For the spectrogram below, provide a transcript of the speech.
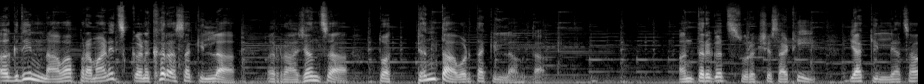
अगदी नावाप्रमाणेच कणखर असा किल्ला राजांचा तो अत्यंत आवडता किल्ला होता. अंतर्गत सुरक्षेसाठी या किल्ल्याचा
